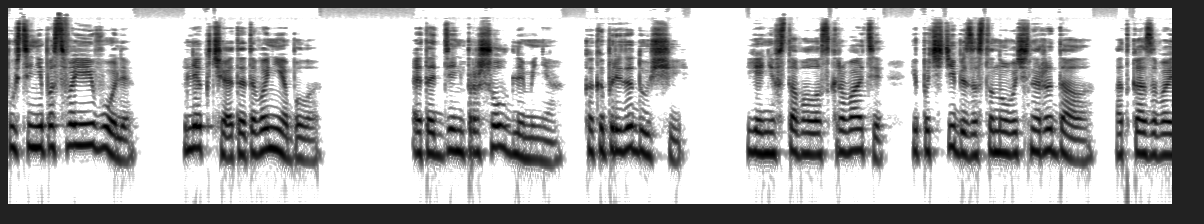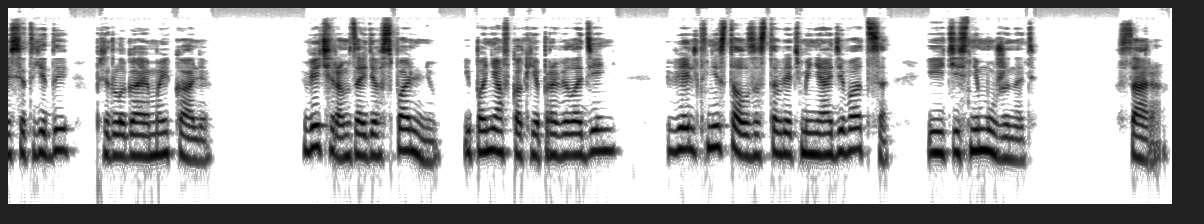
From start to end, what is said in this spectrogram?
пусть и не по своей воле. Легче от этого не было. Этот день прошел для меня, как и предыдущий. Я не вставала с кровати и почти безостановочно рыдала, отказываясь от еды, предлагаемой Кале. Вечером, зайдя в спальню и поняв, как я провела день, Вельт не стал заставлять меня одеваться и идти с ним ужинать. Сара,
